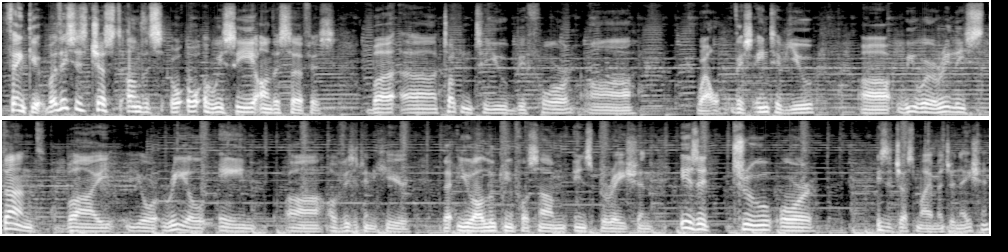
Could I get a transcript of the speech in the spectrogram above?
Thank you. But this is just on this what we see on the surface. But uh, talking to you before, uh, well, this interview, uh, we were really stunned by your real aim uh, of visiting here. That you are looking for some inspiration. Is it true or is it just my imagination?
